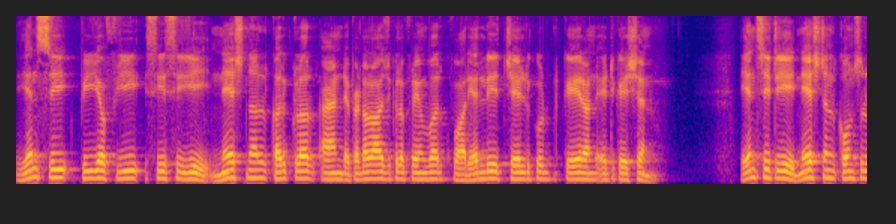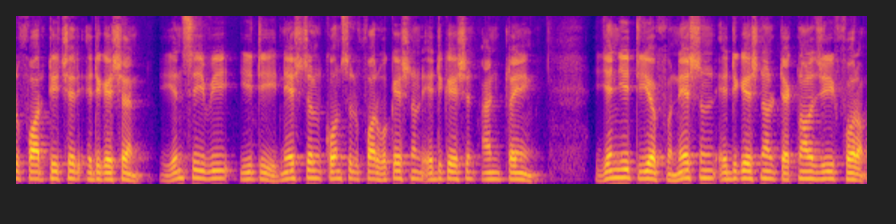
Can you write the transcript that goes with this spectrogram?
NCPFE CCE National Curricular and Pedagogical Framework for Early Childhood Care and Education NCTE National Council for Teacher Education. NCVET National Council for Vocational Education and Training. NETF National Educational Technology Forum.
